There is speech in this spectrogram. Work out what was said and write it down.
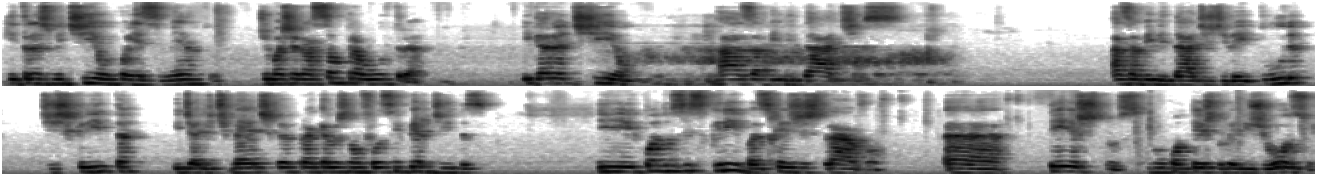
que transmitiam o conhecimento de uma geração para outra e garantiam as habilidades, as habilidades de leitura, de escrita e de aritmética para que elas não fossem perdidas. E quando os escribas registravam ah, textos num contexto religioso,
